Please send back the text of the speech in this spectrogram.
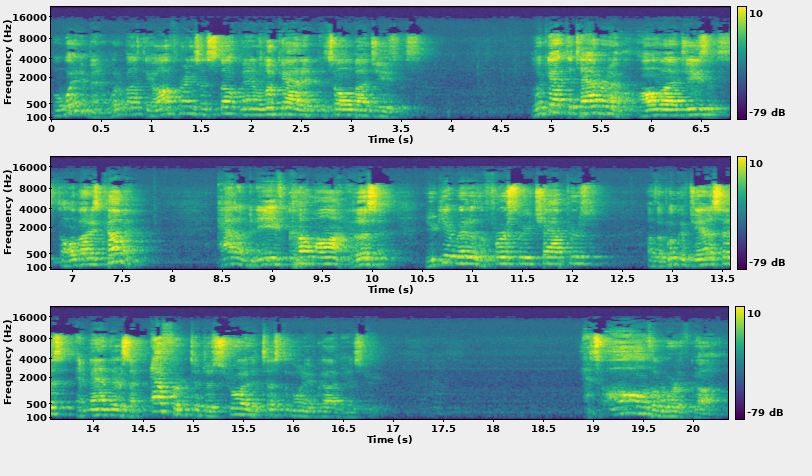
Well, wait a minute. What about the offerings and stuff? Man, look at it. It's all about Jesus. Look at the tabernacle. All about Jesus. It's all about His coming. Adam and Eve, come on. Listen, you get rid of the first three chapters of the book of Genesis, and man, there's an effort to destroy the testimony of God in history. It's all the Word of God.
